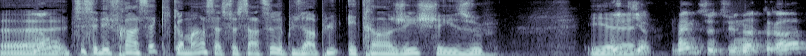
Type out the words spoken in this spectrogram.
Euh, c'est des Français qui commencent à se sentir de plus en plus étrangers chez eux. Et, oui, euh, même tu, tu noteras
